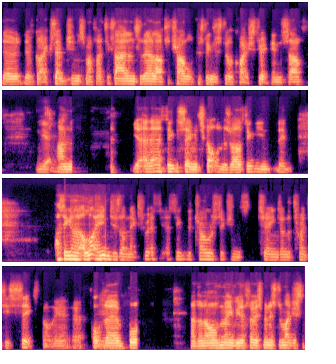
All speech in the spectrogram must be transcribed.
they they've got exemptions from Athletics Ireland, so they're allowed to travel because things are still quite strict in the south. Yeah, and yeah, and I think the same in Scotland as well. I think you, they, I think a lot hinges on next week. I think the travel restrictions change on the 26th, don't they? Uh, up yeah. there, but I don't know. Maybe the first minister might just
